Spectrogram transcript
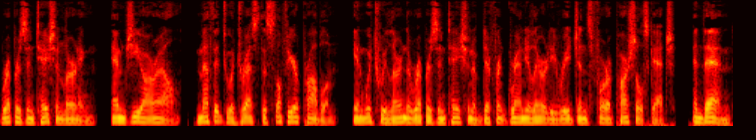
representation learning, MGRL, method to address the SLFIR problem, in which we learn the representation of different granularity regions for a partial sketch, and then,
